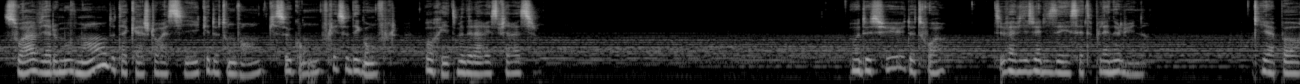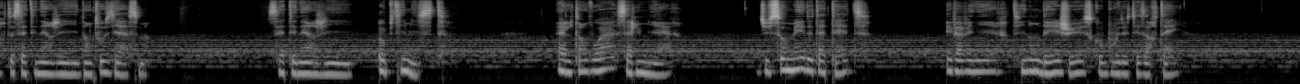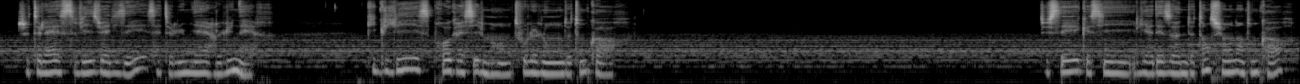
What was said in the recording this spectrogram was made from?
soit via le mouvement de ta cage thoracique et de ton ventre qui se gonfle et se dégonfle au rythme de la respiration. Au-dessus de toi, tu vas visualiser cette pleine lune qui apporte cette énergie d'enthousiasme, cette énergie optimiste. Elle t'envoie sa lumière du sommet de ta tête et va venir t'inonder jusqu'au bout de tes orteils. Je te laisse visualiser cette lumière lunaire qui glisse progressivement tout le long de ton corps. Tu sais que s'il y a des zones de tension dans ton corps,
